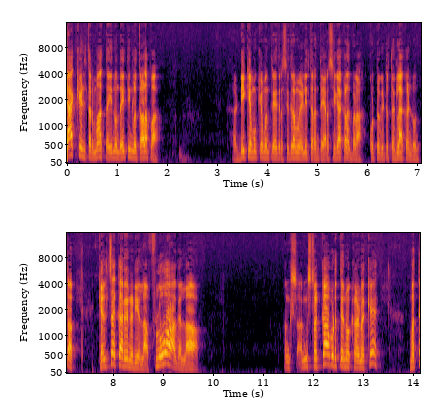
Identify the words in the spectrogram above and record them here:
ಯಾಕೆ ಹೇಳ್ತಾರೆ ಮಾತ? ಇನ್ನೊಂದು ಐದು ತಿಂಗಳು ತಾಳಪ್ಪ. ಡಿ ಕೆ ಮುಖ್ಯಮಂತ್ರಿ ಆಯ್ತಾರೆ ಸಿದ್ದರಾಮಯ್ಯ ಎಳಿತಾರಂತ ಯಾರು ಸಿಗಾಕೊಳ್ಳೋದು ಬೇಡ ಕೊಟ್ಟು ಗಿಟ್ಟು ತಗ್ಲಾಕೊಂಡು ಅಂತ. ಕೆಲಸ ಕಾರ್ಯ ನಡೆಯಲ್ಲ ಫ್ಲೋ ಆಗಲ್ಲ. ಹಂಗೆ ಹಂಗೆ ಸ್ಟ್ರಕ್ ಆಗ್ಬಿಡುತ್ತೆ ಅನ್ನೋ ಕಾರಣಕ್ಕೆ ಮತ್ತೆ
